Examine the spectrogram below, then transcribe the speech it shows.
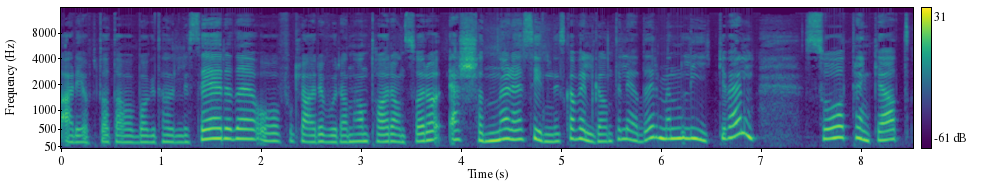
er de opptatt av å bagatellisere det og forklare hvordan han tar ansvar. Og jeg skjønner det siden de skal velge han til leder, men likevel så tenker jeg at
